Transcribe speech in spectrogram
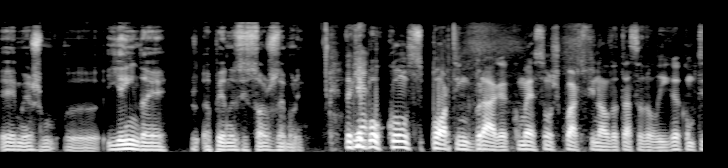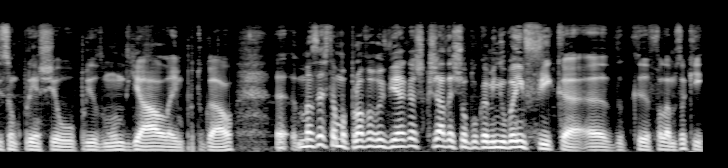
é mesmo, eh, e ainda é, apenas e só José Mourinho. Daqui a pouco, com o Sporting Braga, começam os quartos de final da Taça da Liga, competição que preencheu o período mundial em Portugal. Eh, mas esta é uma prova, Rui Viegas, que já deixou pelo caminho o Benfica, eh, de que falamos aqui.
